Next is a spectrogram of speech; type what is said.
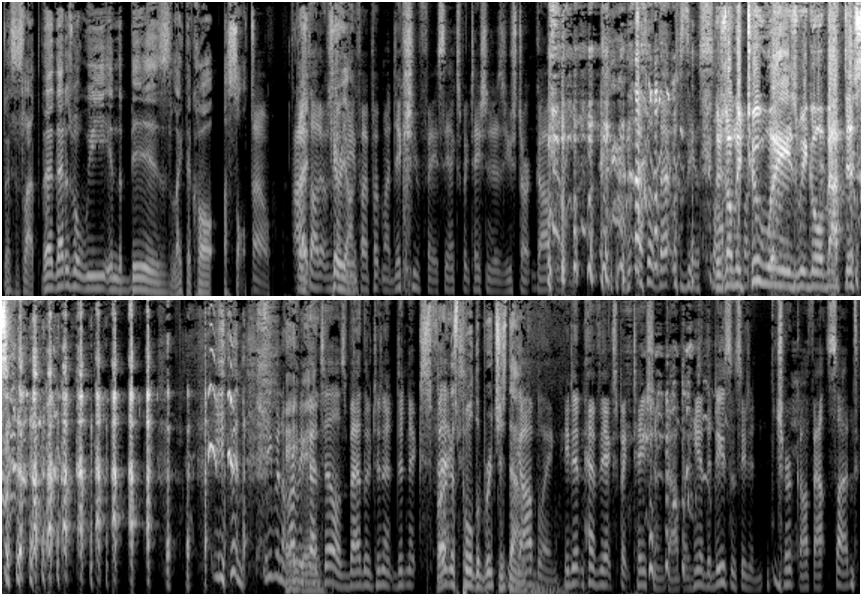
that's a slap. That that is what we in the biz like to call assault. Oh, Go I ahead, thought it was carry on. if I put my dick in your face. The expectation is you start gobbling. I thought that was the assault. There's only part. two ways we go about this. even even Hey, Harvey man. Keitel as Bad Lieutenant didn't expect Fergus pulled the britches down. gobbling. He didn't have the expectation of gobbling. He had the decency to jerk off outside the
